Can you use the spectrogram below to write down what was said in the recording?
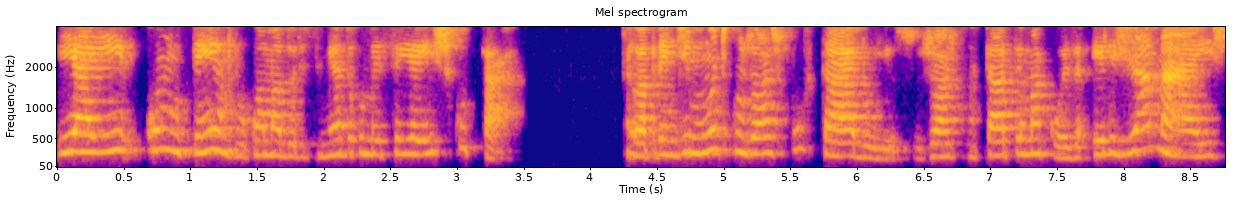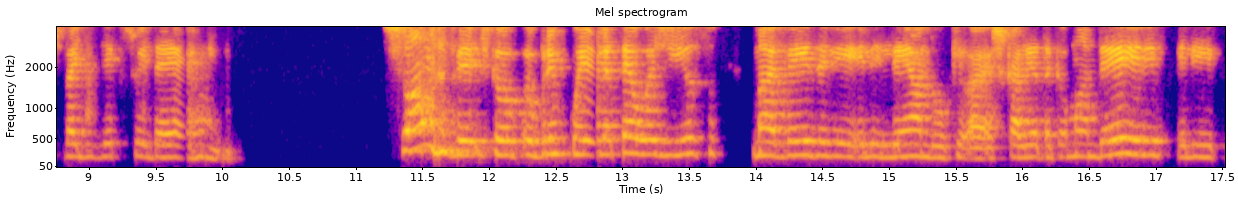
E aí, com o tempo, com o amadurecimento, eu comecei a escutar. Eu aprendi muito com Jorge Furtado isso. Jorge Furtado tem uma coisa: ele jamais vai dizer que sua ideia é ruim. Só uma vez que eu, eu brinco com ele até hoje isso, uma vez ele, ele lendo a escaleta que eu mandei, ele, ele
